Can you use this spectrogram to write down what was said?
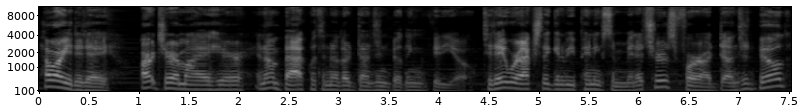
How are you today? Art Jeremiah here, and I'm back with another dungeon building video. Today we're actually going to be painting some miniatures for our dungeon build.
